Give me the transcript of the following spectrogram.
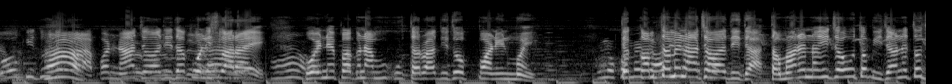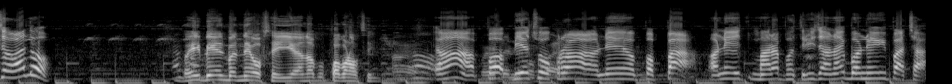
બહુ કીધું હા. પણ ના જવા દીધા પોલીસ વાળાએ. કોઈને પગ ના ઉતરવા દીધો પાણીમય તે કમ તમે ના જવા દીધા. તમારે નહીં જવું તો બીજાને તો જવા દો. ભાઈ બેન બંને ઓફ થઈ ગયા એના પપ્પા પણ ઓફ થઈ ગયા. હા. પ- બે છોકરા અને પપ્પા. અને મારા ભત્રીજાના બને પાછા.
